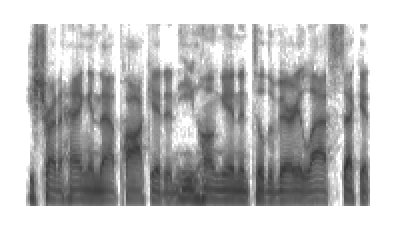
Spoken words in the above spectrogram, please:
he's trying to hang in that pocket, and he hung in until the very last second.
